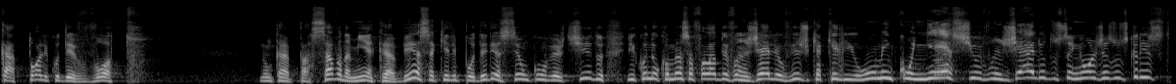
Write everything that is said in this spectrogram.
católico devoto. Nunca passava na minha cabeça que ele poderia ser um convertido, e quando eu começo a falar do Evangelho, eu vejo que aquele homem conhece o Evangelho do Senhor Jesus Cristo.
